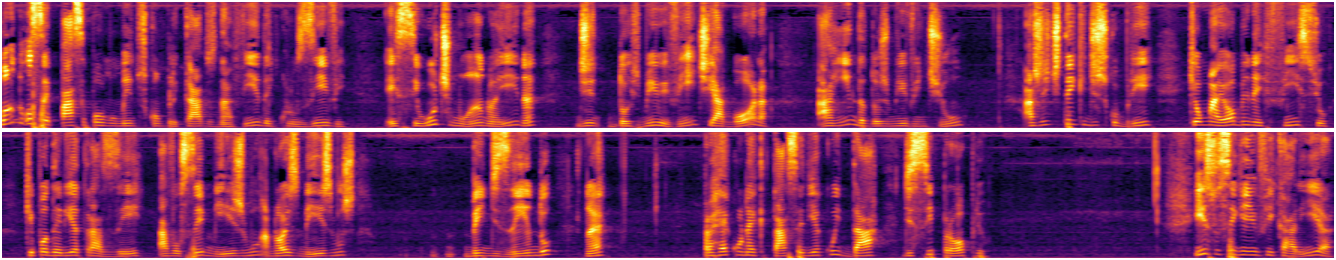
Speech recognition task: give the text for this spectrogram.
Quando você passa por momentos complicados na vida, inclusive esse último ano aí, né, de 2020 e agora ainda 2021, a gente tem que descobrir que o maior benefício que poderia trazer a você mesmo, a nós mesmos, bem dizendo, né, para reconectar seria cuidar de si próprio. Isso significaria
